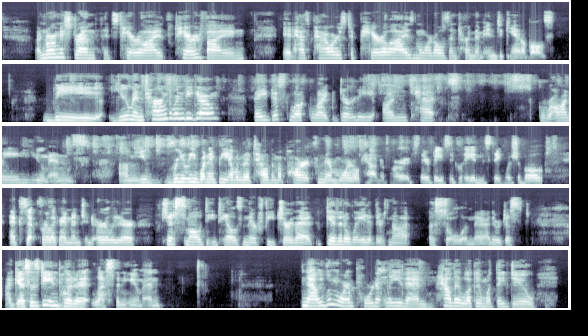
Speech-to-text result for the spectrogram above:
enormous strength. It's terrifying. It has powers to paralyze mortals and turn them into cannibals. The human turned Wendigo, they just look like dirty, unkept scrawny humans. Um, you really wouldn't be able to tell them apart from their mortal counterparts. They're basically indistinguishable, except for, like I mentioned earlier, just small details in their feature that give it away that there's not a soul in there. They're just, I guess, as Dean put it, less than human. Now, even more importantly than how they look and what they do,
